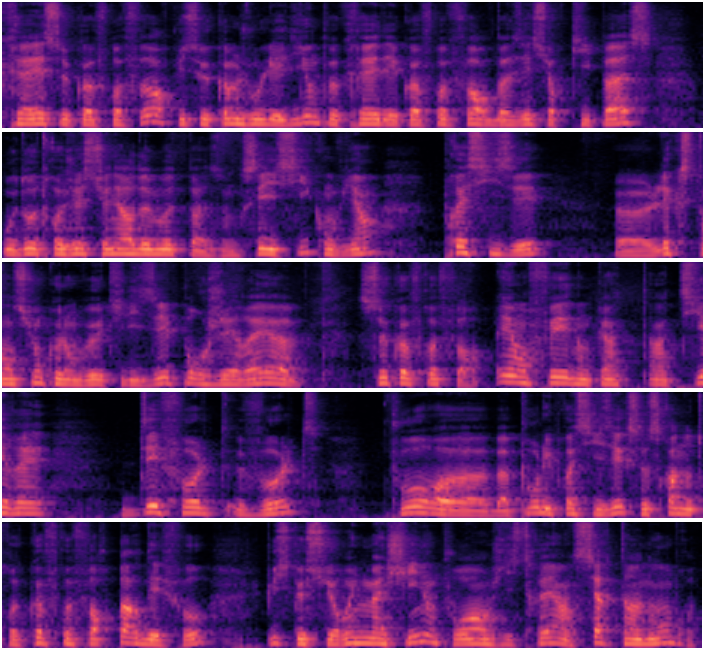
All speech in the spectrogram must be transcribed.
créer ce coffre-fort, puisque comme je vous l'ai dit, on peut créer des coffres-forts basés sur qui passe, ou d'autres gestionnaires de mots de passe. Donc c'est ici qu'on vient préciser euh, l'extension que l'on veut utiliser pour gérer euh, ce coffre-fort. Et on fait donc un, un tiret default vault pour, euh, bah, pour lui préciser que ce sera notre coffre-fort par défaut, puisque sur une machine, on pourra enregistrer un certain nombre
